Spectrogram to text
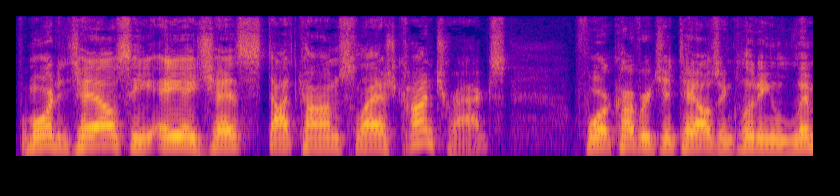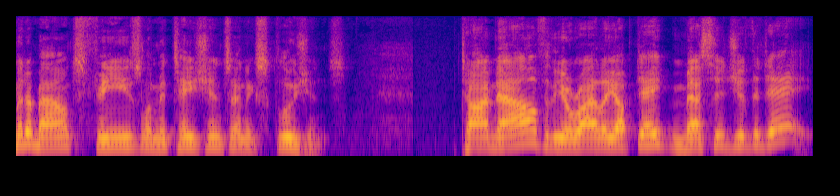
For more details, see ahs.com slash contracts for coverage details, including limit amounts, fees, limitations, and exclusions. Time now for the O'Reilly Update message of the day.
